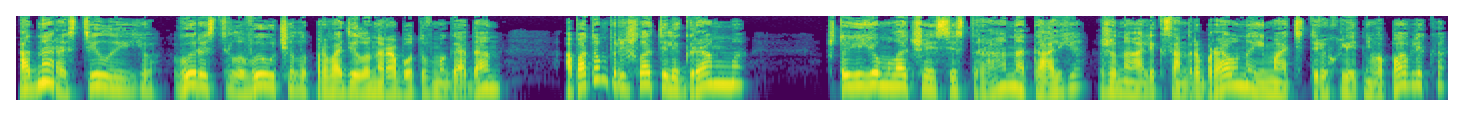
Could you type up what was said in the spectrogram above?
Одна растила ее, вырастила, выучила, проводила на работу в Магадан, а потом пришла телеграмма, что ее младшая сестра Наталья, жена Александра Брауна и мать трехлетнего Павлика,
